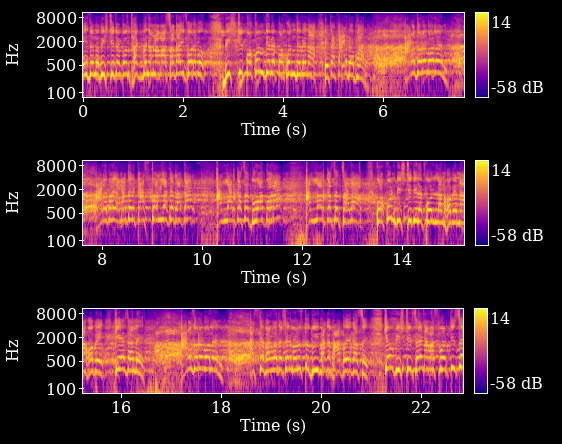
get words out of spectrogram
এই জন্য বৃষ্টি যখন থাকবে না নামাজ আদায় করব। বৃষ্টি কখন দেবে কখন দেবে না, এটা কার ব্যাপার? আরও ধরে বলেন। আরে ভাই, আমাদের কাজ তো আল্লাহকে ঢাকা আল্লাহর কাছে দোয়া করা, আল্লাহর কাছে চাওয়া। কখন বৃষ্টি দিলে কল্যাণ হবে, না হবে, কে জানে? আরও জোরে বলেন। আজকে বাংলাদেশের মানুষ তো দুই ভাগে ভাগ হয়ে গেছে। কেউ বৃষ্টির চেয়ে নামাজ পড়তেছে,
